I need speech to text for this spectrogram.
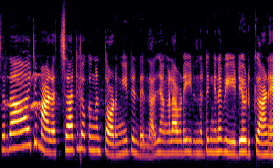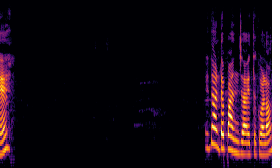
ചെറുതായിട്ട് മഴച്ചാറ്റിലൊക്കെ ഇങ്ങനെ തുടങ്ങിയിട്ടുണ്ട്. എന്നാലും ഞങ്ങൾ അവിടെ ഇരുന്നിട്ട് ഇങ്ങനെ വീഡിയോ എടുക്കുകയാണേ. ഇതാണ് കേട്ടോ പഞ്ചായത്ത് കുളം.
